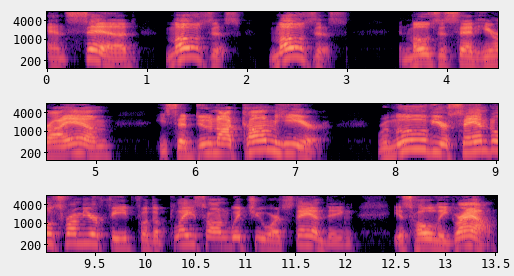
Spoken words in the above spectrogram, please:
and said, Moses, Moses. And Moses said, Here I am. He said, Do not come here. Remove your sandals from your feet, for the place on which you are standing is holy ground.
